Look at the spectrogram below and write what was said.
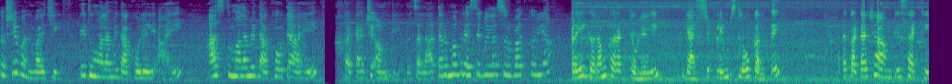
कशी बनवायची ते तुम्हाला मी दाखवलेली आहे. आज तुम्हाला मी दाखवते आहे कटाची आमटी. तर चला तर मग रेसिपीला सुरुवात करूया. कढई गरम करत ठेवलेली. गॅसची फ्लेम स्लो करते. आता कटाच्या आमटीसाठी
